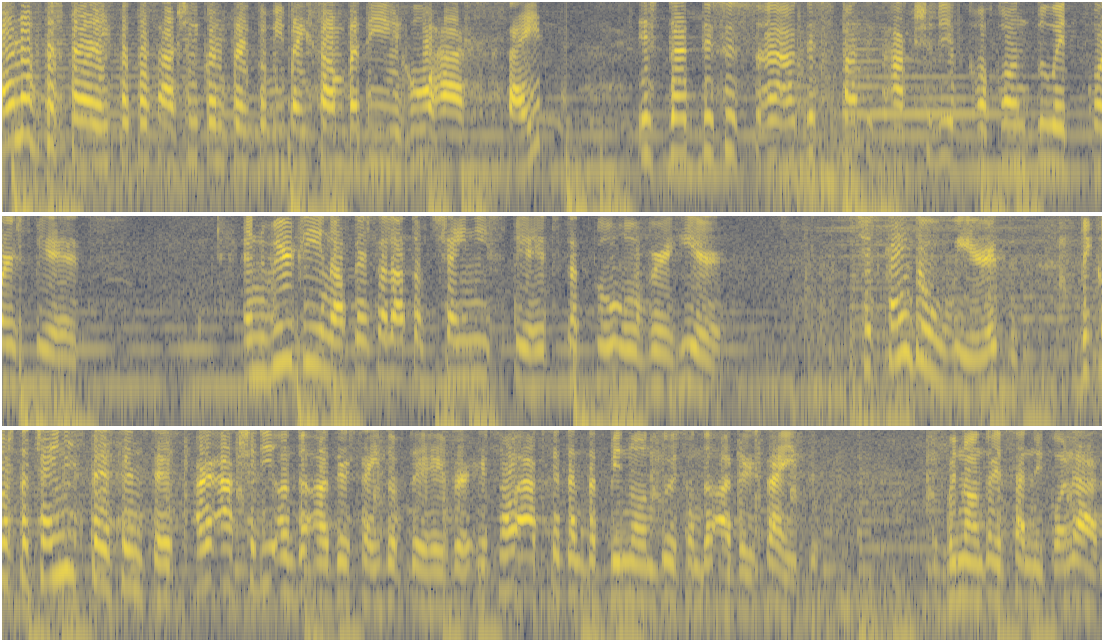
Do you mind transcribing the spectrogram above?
One of the stories that was actually confirmed to me by somebody who has sight is that this is uh, this spot is actually a, a conduit for spirits. And weirdly enough, there's a lot of Chinese spirits that go over here. Which is kind of weird because the Chinese presences are actually on the other side of the river. It's no accident that Binondo is on the other side. Binondo and San Nicolas.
